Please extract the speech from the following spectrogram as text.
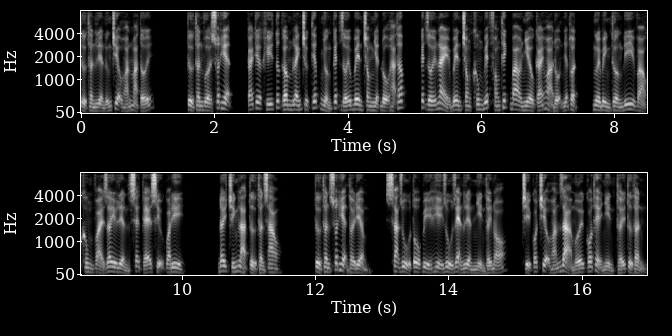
tử thần liền ứng triệu hoán mà tới. Tử thần vừa xuất hiện, cái kia khí tức âm lãnh trực tiếp nhường kết giới bên trong nhiệt độ hạ thấp, kết giới này bên trong không biết phóng thích bao nhiêu cái hỏa độn nhân thuật, người bình thường đi vào không vài giây liền sẽ té xịu qua đi. Đây chính là tử thần sao? Tử thần xuất hiện thời điểm xạ dù Tô bị hy dù rèn liền nhìn thấy nó, chỉ có triệu hoán giả mới có thể nhìn thấy tử thần,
